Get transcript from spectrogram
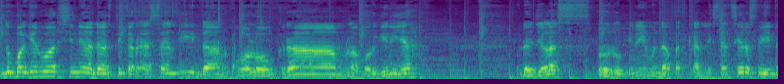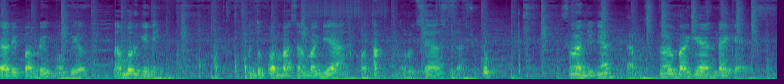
Untuk bagian bawah di sini ada stiker SNI dan hologram Lamborghini ya. Udah jelas produk ini mendapatkan lisensi resmi dari pabrik mobil Lamborghini. Untuk pembahasan bagian kotak menurut saya sudah cukup. Selanjutnya kita masuk ke bagian diecast.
